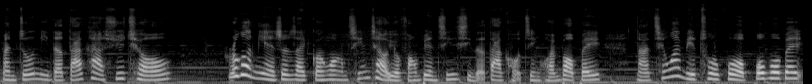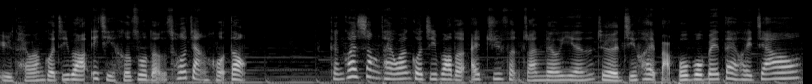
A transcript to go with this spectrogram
满足你的打卡需求。如果你也正在观望轻巧又方便清洗的大口径环保杯，那千万别错过波波杯与台湾国际报一起合作的抽奖活动。赶快上台湾国际报的 IG 粉专留言，就有机会把波波杯带回家哦。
